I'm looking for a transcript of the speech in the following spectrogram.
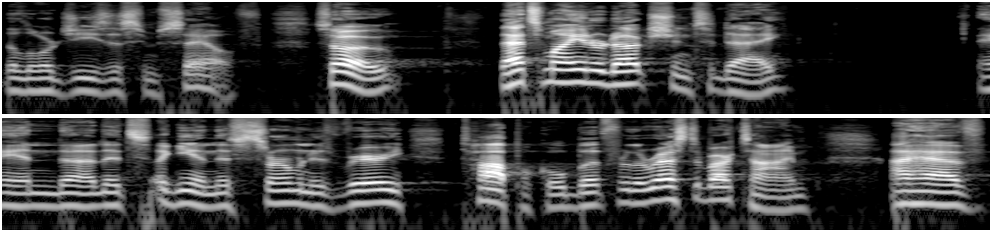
the Lord Jesus Himself. So, that's my introduction today. And uh, that's, again, this sermon is very topical, but for the rest of our time, I have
